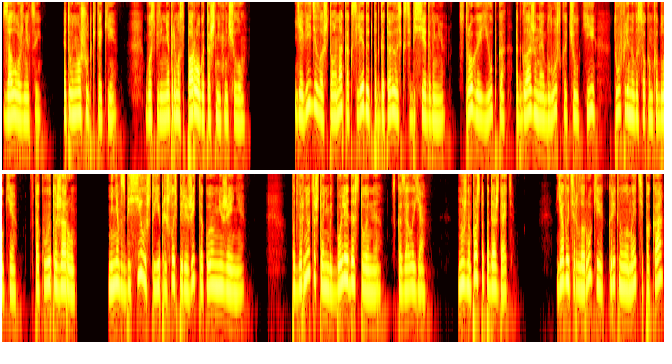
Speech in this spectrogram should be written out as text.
«Заложницей. Это у него шутки такие. Господи, меня прямо с порога тошнить начало». Я видела, что она как следует подготовилась к собеседованию. Строгая юбка, отглаженная блузка, чулки, туфли на высоком каблуке. В такую-то жару. Меня взбесило, что ей пришлось пережить такое унижение. Подвернется что-нибудь более достойное», — сказала я. «Нужно просто подождать». Я вытерла руки, крикнула Мэтти «пока»,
